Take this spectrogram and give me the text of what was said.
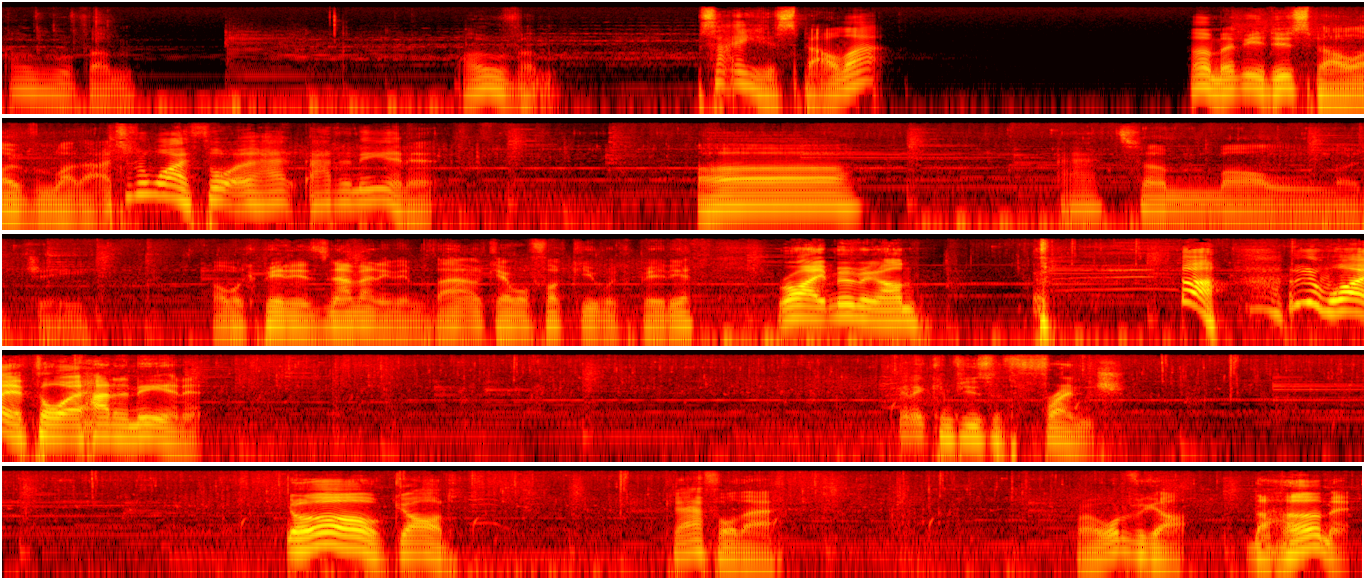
Ovum. Ovum. Is that how you spell that? Oh, maybe you do spell ovum like that. I don't know why I thought it had, had an E in it. Uh, etymology. Oh, Wikipedia doesn't have anything for that. Okay, well, fuck you, Wikipedia. Right, moving on. I don't know why I thought it had an E in it. Getting confused with French. Oh, God. Careful there. Right, what have we got? The Hermit.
